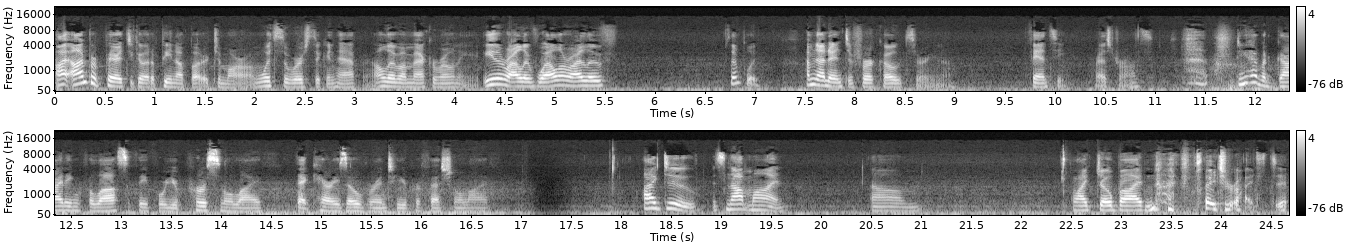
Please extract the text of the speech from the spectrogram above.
I, am prepared to go to peanut butter tomorrow. And what's the worst that can happen? I'll live on macaroni. Either I live well or I live simply. I'm not into fur coats or, you know, fancy restaurants. Do you have a guiding philosophy for your personal life that carries over into your professional life? I do. It's not mine. Um, like Joe Biden, I've plagiarized it.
